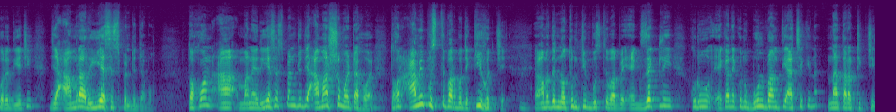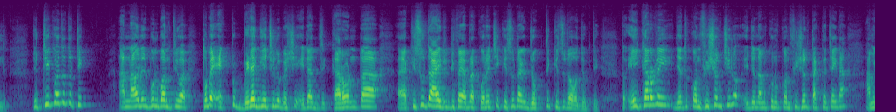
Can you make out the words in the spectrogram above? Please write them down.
করে দিয়েছি যে আমরা রিঅ্যাসেসমেন্টে যাব। তখন মানে রিঅ্যাসেসমেন্ট যদি আমার সময়টা হয়, তখন আমি বুঝতে পারব যে কি হচ্ছে। আমাদের নতুন টিম বুঝতে পারবে এক্স্যাক্টলি কোনো, এখানে কোনো ভুল ভ্রান্তি আছে কি না না তারা ঠিক ছিলেন। যদি ঠিক হয়তো তো ঠিক আর না হলে ভুলভ্রান্তি হয়। তবে একটু বেড়ে গিয়েছিল বেশি। এটার যে কারণটা কিছুটা আইডেন্টিফাই আমরা করেছি, কিছুটা যৌক্তিক, কিছুটা অযৌক্তিক। তো এই কারণেই যেহেতু কনফিউশন ছিল, এই জন্য আমি কোনো কনফিউশন থাকতে চাই না। আমি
